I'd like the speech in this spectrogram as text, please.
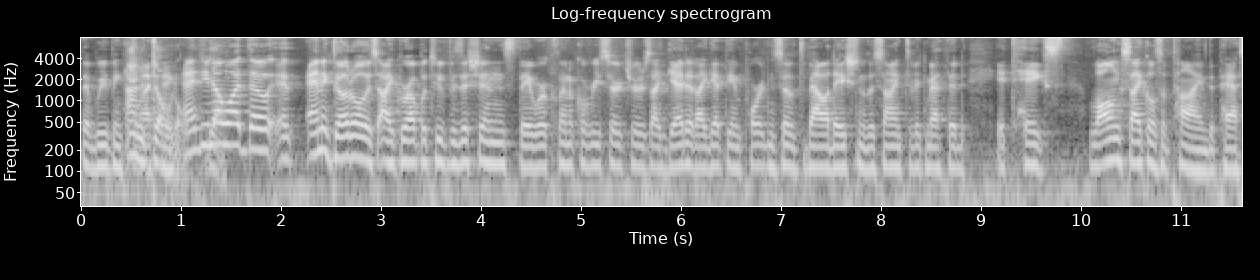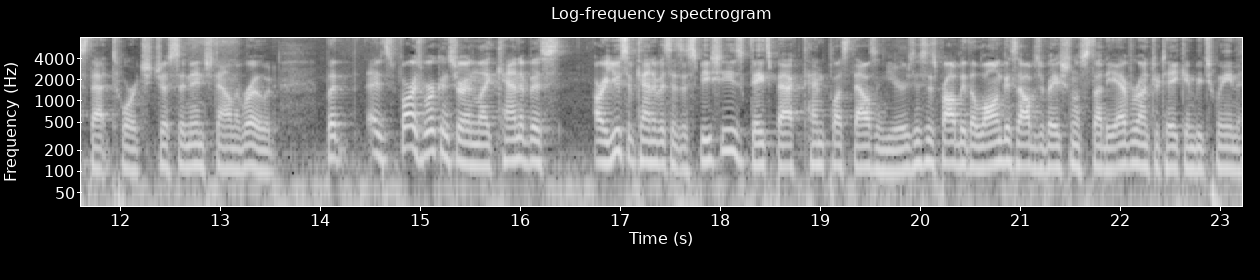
that we've been collecting. Anecdotal, And you know what though? Anecdotal is I grew up with two physicians. They were clinical researchers. I get it. I get the importance of the validation of the scientific method. It takes long cycles of time to pass that torch just an inch down the road. But as far as we're concerned, like cannabis our use of cannabis as a species dates back 10 plus thousand years. This is probably the longest observational study ever undertaken between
